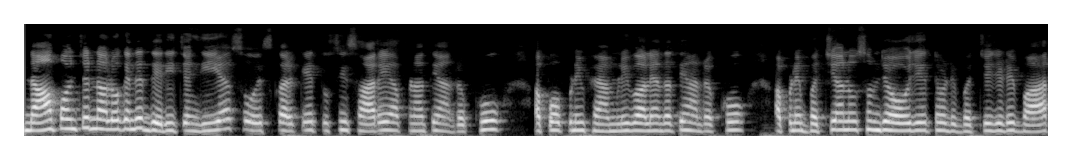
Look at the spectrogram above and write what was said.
ਨਾ ਪਹੁੰਚਣ ਨਾਲੋਂ ਕਹਿੰਦੇ ਦੇਰੀ ਚੰਗੀ ਆ, ਸੋ ਇਸ ਕਰਕੇ ਤੁਸੀਂ ਸਾਰੇ ਆਪਣਾ ਧਿਆਨ ਰੱਖੋ ਆਪੋ ਆਪਣੀ ਫੈਮਿਲੀ ਵਾਲਿਆਂ ਦਾ ਧਿਆਨ ਰੱਖੋ, ਆਪਣੇ ਬੱਚਿਆਂ ਨੂੰ ਸਮਝਾਓ, ਜੇ ਤੁਹਾਡੇ ਬੱਚੇ ਜਿਹੜੇ ਬਾਹਰ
